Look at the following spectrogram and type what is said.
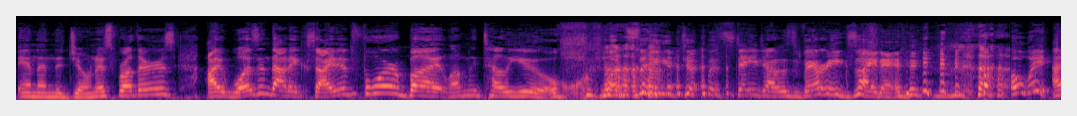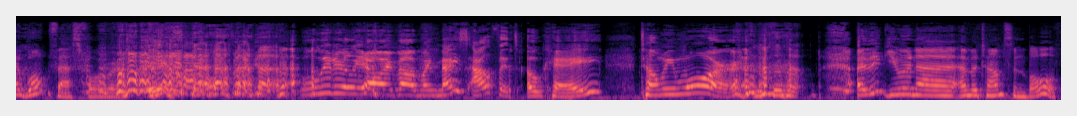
And then the Jonas Brothers. I wasn't that excited for, but let me tell you, once they took the stage, I was very excited. Oh, wait, I won't fast forward. literally how I felt. I'm like, nice outfits. Okay. Tell me more. I think you and uh, Emma Thompson both.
